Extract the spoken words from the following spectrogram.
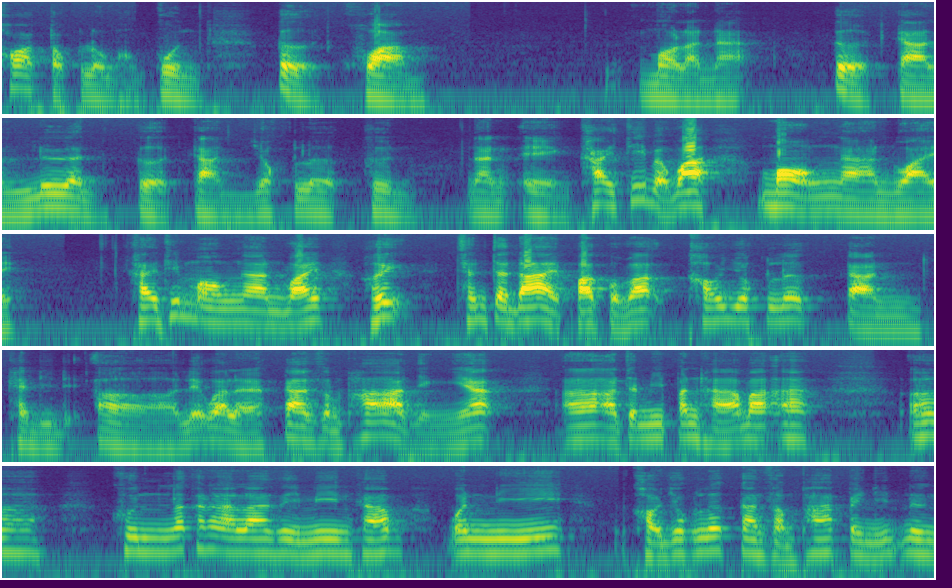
ข้อตกลงของคุณ เกิดความมรณะ เกิดการเลื่อน เกิดการยกเลิกขึ้น นั่นเอง ใครที่แบบว่ามองงานไว้ ใครที่มองงานไว้ เฮ้ย ฉันจะได้ ปรากฏว่าเขายกเลิกการแคนดิเดเอ่อ เรียกว่าอะไร การสัมภาษณ์อย่างเงี้ยอาอาจจะมีปัญหามาอะเออคุณลัคนาราศีมีนครับ วันนี้ ขอยกเลิกการสัมภาษณ์ไปนิดนึง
